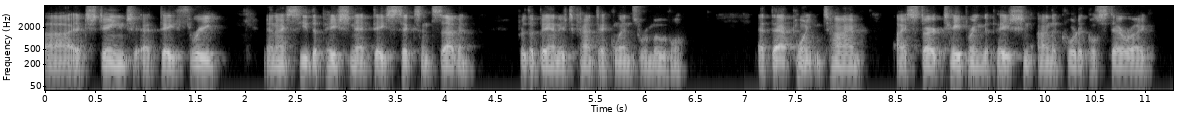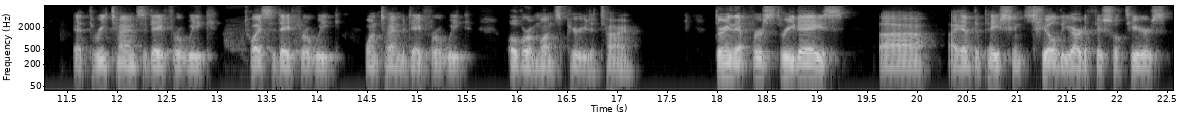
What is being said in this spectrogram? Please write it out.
uh, exchange at day three, and I see the patient at day six and seven for the bandage contact lens removal. At that point in time, I start tapering the patient on the corticosteroid at three times a day for a week, twice a day for a week, one time a day for a week over a month's period of time. During that first three days, uh, I have the patient chill the artificial tears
